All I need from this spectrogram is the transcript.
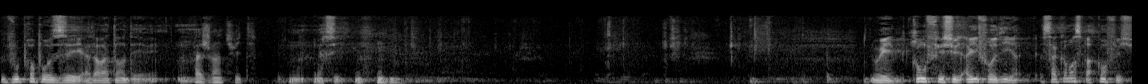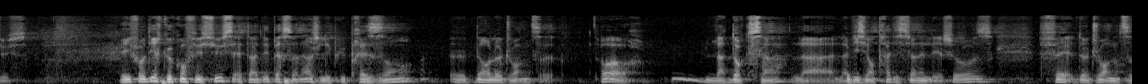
vous proposez, alors attendez. Page 28. Hmm, merci. Oui, Confucius. Ah, il faut dire, ça commence par Confucius. Et il faut dire que Confucius est un des personnages les plus présents euh, dans le Zhuangzi. Or, la doxa, la, vision traditionnelle des choses, fait de Zhuangzi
